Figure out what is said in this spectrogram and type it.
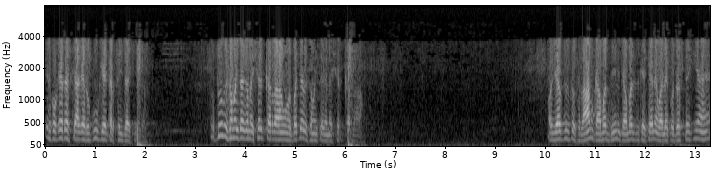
اس کو کہتا ہے اس کے آگے رکو کیا کر سجدہ کیے گا۔ تو تو بھی سمجھتا کہ میں شرک کر رہا ہوں اور بچہ بھی سمجھتا کہ میں شرک کر رہا ہوں۔ اور جب اس کو سلام کا عمل، دین کا عمل کے کہنے والے کو دس نے کیا ہیں،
